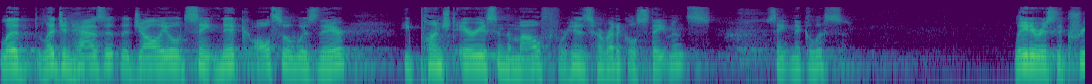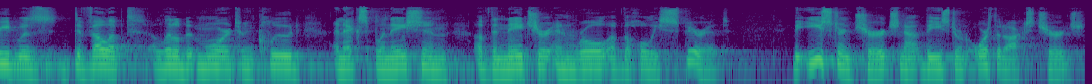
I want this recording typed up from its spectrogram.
legend has it that jolly old St. Nick also was there. He punched Arius in the mouth for his heretical statements, St. Nicholas. Later, as the creed was developed a little bit more to include an explanation of the nature and role of the Holy Spirit, the Eastern Church, now the Eastern Orthodox Church,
